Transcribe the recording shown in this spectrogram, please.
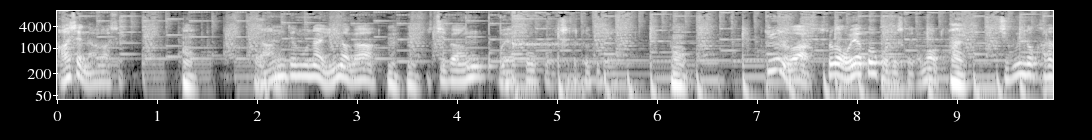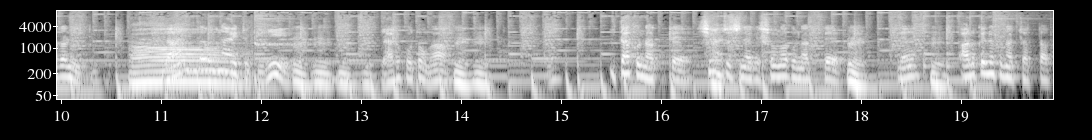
汗流せ、何でもない今がうんうん。一番親孝行する時で、うんっていうのはそれは親孝行ですけどもはい。自分の体に何でもない時にやることが痛くなって手術しなきゃしょうがなくなって、ねうん。歩けなくなっちゃった。はい。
